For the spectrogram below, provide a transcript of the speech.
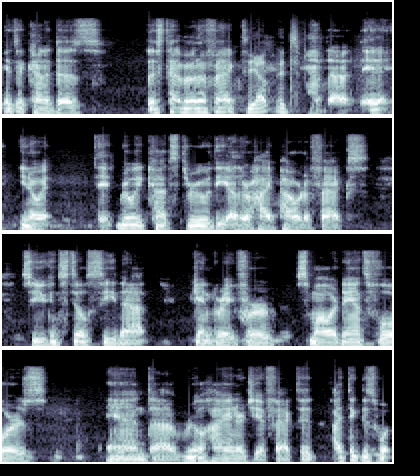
is it kind of does this type of an effect. Yep, it's and, uh, it, you know it, it really cuts through the other high powered effects. So you can still see that. Again, great for smaller dance floors and uh, real high energy effect. It, I think this is what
